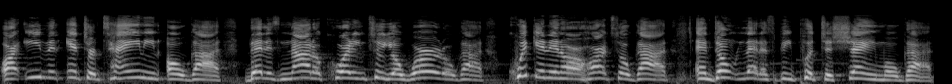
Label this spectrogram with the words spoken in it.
or even entertaining, oh God, that is not according to your word, oh God, quicken in our hearts, oh God, and don't let us be put to shame, oh God.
